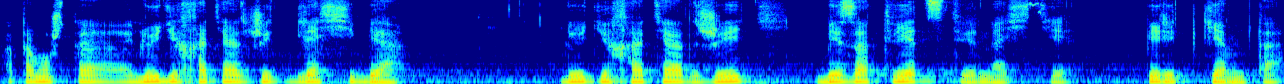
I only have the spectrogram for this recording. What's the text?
потому что люди хотят жить для себя. Люди хотят жить без ответственности перед кем-то.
